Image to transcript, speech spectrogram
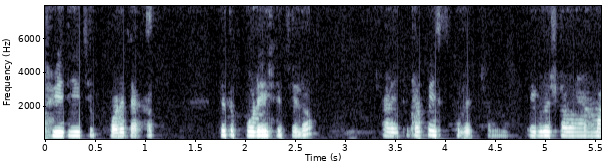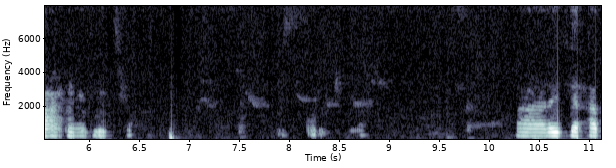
ধুয়ে দিয়েছি, পরে দেখাবো। যেহেতু পরে এসেছিল। আর এটা দেখো স্কুলের জন্য। এগুলো সব আমার মা কিনে দিয়েছে। আর এই যে হাত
